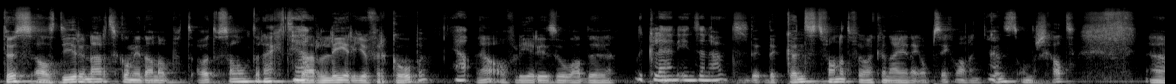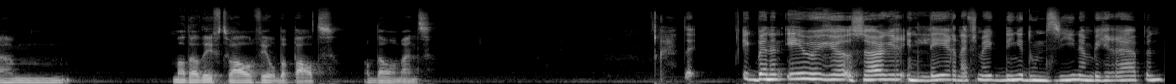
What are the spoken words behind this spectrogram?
Dus als dierenarts kom je dan op het autosalon terecht. Ja. Daar leer je verkopen. Ja. of leer je zo wat de, De kleine ins en outs. de, de kunst van het. Want ik vind dat je op zich wel een kunst onderschat. Ehm, Maar dat heeft wel veel bepaald op dat moment. Ik ben een eeuwige zuiger in leren. Hij heeft mij dingen doen zien en begrijpen.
